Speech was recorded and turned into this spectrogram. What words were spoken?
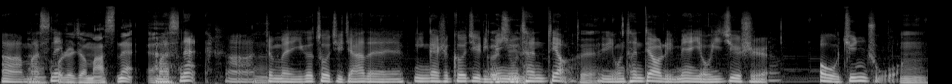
啊马斯内。嗯或者叫马斯奈，哎。马斯奈。啊嗯。这么一个作曲家的，应该是歌剧里面咏叹调。对。咏叹调里面有一句是“哦君主”，嗯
